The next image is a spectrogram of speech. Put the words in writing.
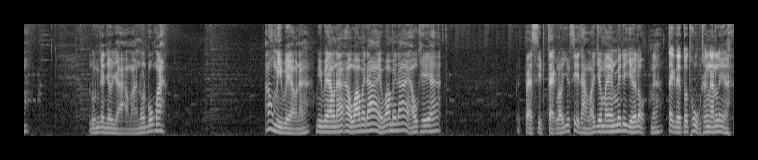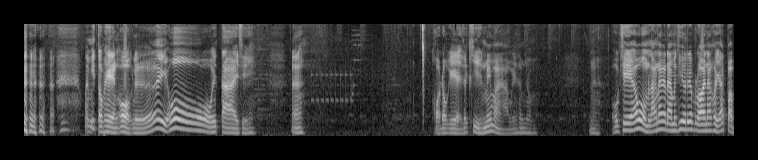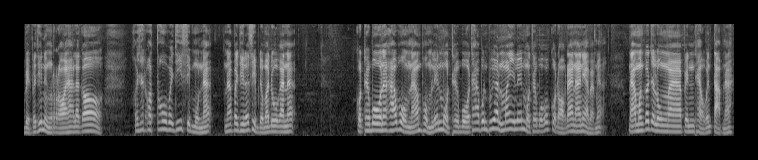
ลุ้นกันยาวๆมาโน้ตบุ๊กมา เอ้ามีแววนะ มีแววนะเอาว่าไม่ได้ว่าไม่ได้เอาโอเคฮะแปดสิบแตกร้อยยี่สิบถามว่าเยอะไหมมันไม่ได้เยอะหรอกนะ แตกแต่ตัวถูกทั้งนั้นเลยอะไม่มีตัวแพงออกเลย โอ้ยตายสินะ ขอดอกใหญ่สักทีไม่มาเว้ยท่านผู้ชมนะโอเคครับผมล้างหน้ากระดานไปที่เรียบร้อยนะ ขออนุญาตปรับ bet ไปที่หนึ่งร้อยฮะ แล้วก็ ขอจัด auto ไปที่สิบหมุนนะนะไปทีละสิบเดี๋ยวมาดูกันนะกดเทอร์โบนะครับผมนะผมเล่นโหมดเทอร์โบถ้าเพื่อนๆไม่เล่นโหมดเทอร์โบก็กดออกได้นะเนี่ยแบบเนี้ยนะมันก็จะลงมาเป็นแถวเป็นตับนะ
